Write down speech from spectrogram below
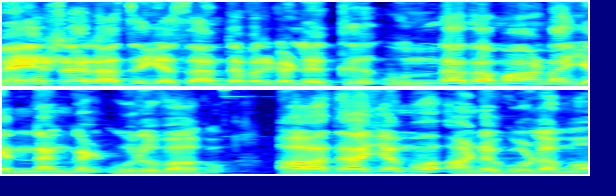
மேஷ ராசியை சார்ந்தவர்களுக்கு உன்னதமான எண்ணங்கள் உருவாகும். ஆதாயமோ அனுகூலமோ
